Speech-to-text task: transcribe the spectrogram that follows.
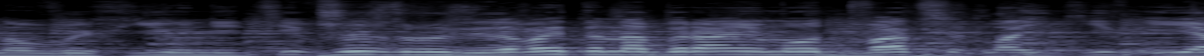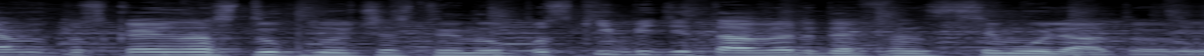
нових юнітів. Що ж, друзі, давайте набираємо 20 лайків, і я випускаю наступну частину по Skibidi Tower Defense симулятору.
